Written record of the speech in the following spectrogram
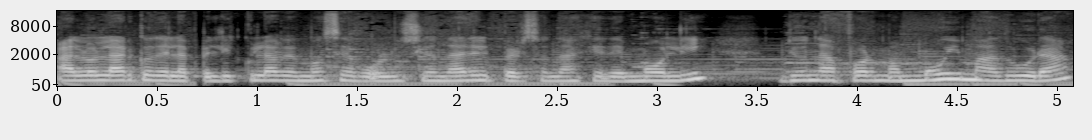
A lo largo de la película vemos evolucionar el personaje de Molly de una forma muy madura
